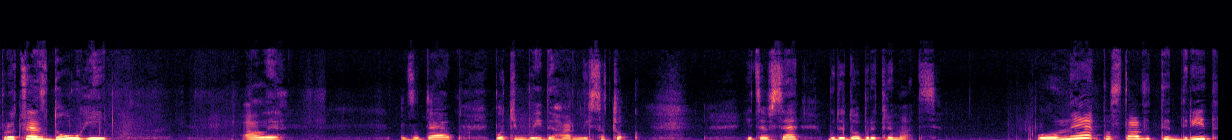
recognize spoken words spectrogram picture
Процес довгий, але зате потім вийде гарний сачок. І це все буде добре триматися. Головне поставити дріт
